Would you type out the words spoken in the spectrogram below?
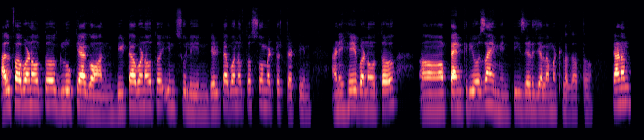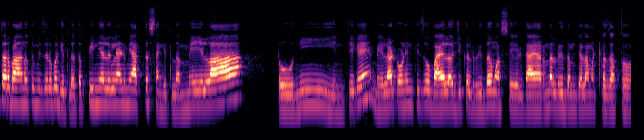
अल्फा बनवतं ग्लुकॅगॉन बीटा बनवतं इन्सुलिन डेल्टा बनवतं सोमॅटोस्टॅटिन आणि हे बनवतं पॅनक्रिओझायमिन पी झेड ज्याला म्हटलं जातं. त्यानंतर बाळानं तुम्ही जर बघितलं तर पिनियल ग्लँड मी आत्ताच सांगितलं मेला टोनिन ठीक आहे? मेलाटोनिन की जो बायोलॉजिकल रिदम असेल डायर्नल रिदम ज्याला म्हटलं जातं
